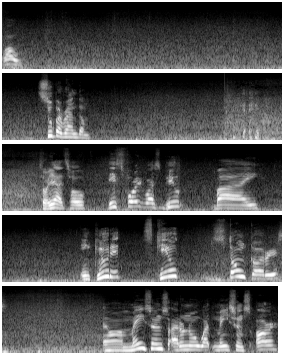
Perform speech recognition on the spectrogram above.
Wow. Super random. so yeah, so this fort was built by included skilled stone cutters uh, masons i don't know what masons are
